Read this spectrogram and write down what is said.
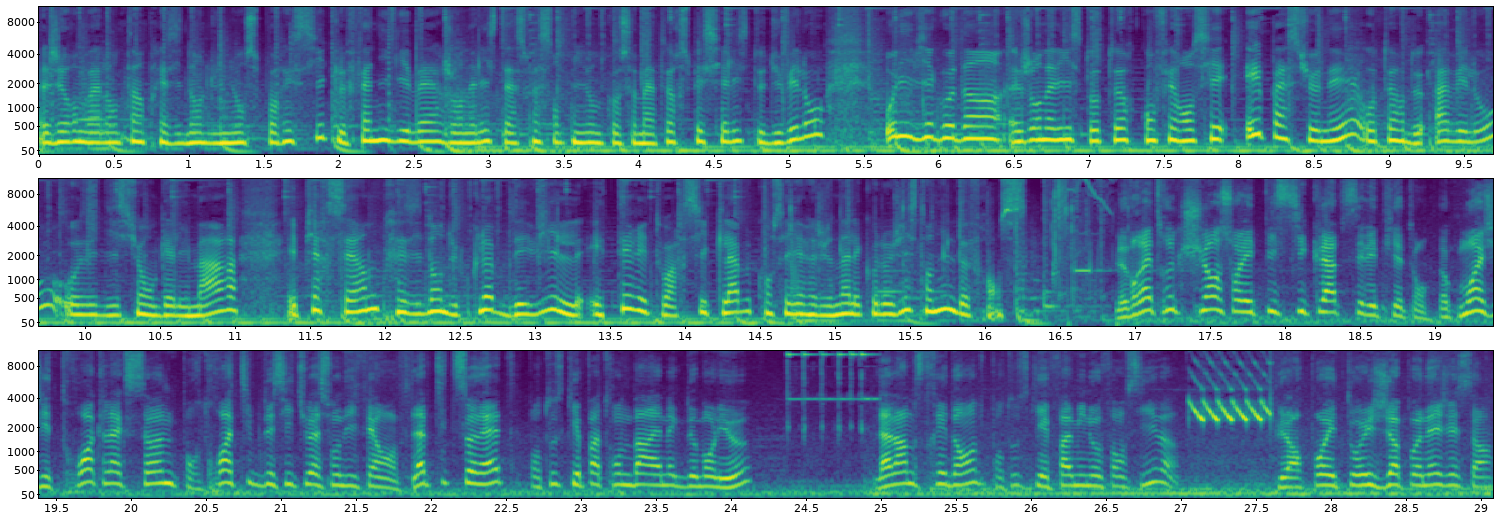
Jérôme Valentin, président de l'Union Sport et Cycle, Fanny Guibert, journaliste à 60 millions de consommateurs, spécialiste du vélo, Olivier Gaudin, journaliste, auteur, conférencier et passionné, auteur de À vélo aux éditions Gallimard, et Pierre Cerne, président du Club des villes et territoires cyclables, conseiller régional écologiste en Ile-de-France. Le vrai truc chiant sur les pistes cyclables, c'est les piétons. Donc moi, j'ai trois klaxons pour trois types de situations différentes. La petite sonnette pour tout ce qui est patron de bar et mec de banlieue. L'alarme stridente pour tout ce qui est famine offensive. Puis alors pour les touristes japonais, j'ai ça.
